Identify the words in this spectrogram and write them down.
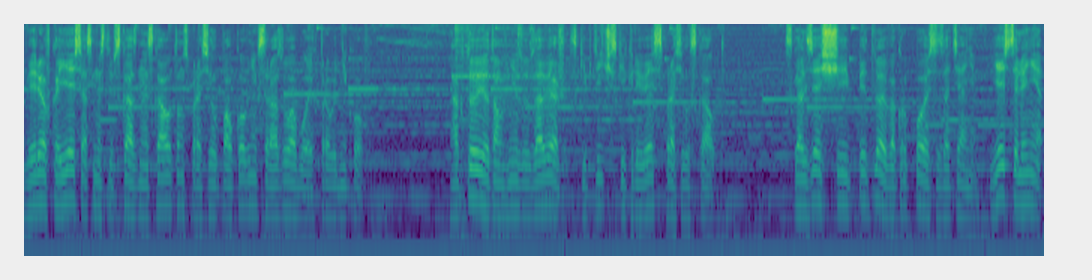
«Веревка есть?» — осмыслив сказанное скаутом, спросил полковник сразу обоих проводников. «А кто ее там внизу завяжет?» — скептически кривясь спросил скаут. «Скользящей петлей вокруг пояса затянем. Есть или нет?»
